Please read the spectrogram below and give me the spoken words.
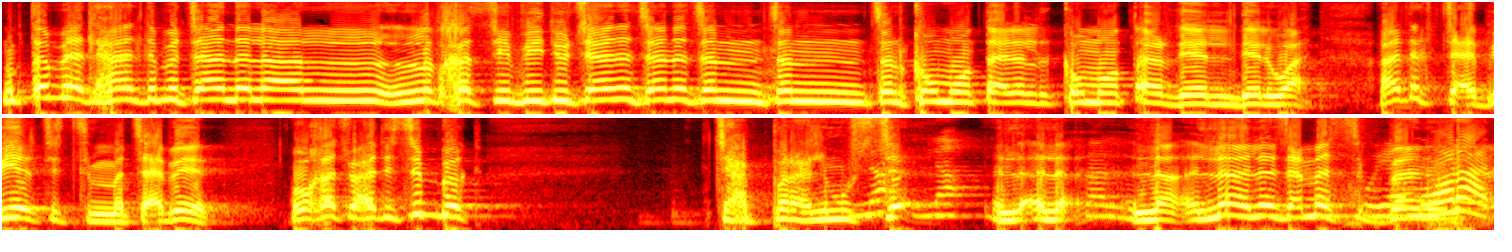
بطبيعة الحال دابا أنا لا شي فيديو تاعنا أنا تن تن تن commenter على ال commentaire ديال ديال واحد. هذاك التعبير تتسمى تعبير. واخا واحد يسبك تعبر على المست لا، لا. لا لا لا, لا زعما السبان مراد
